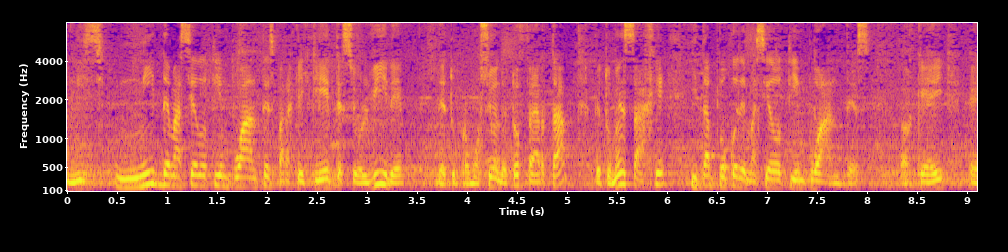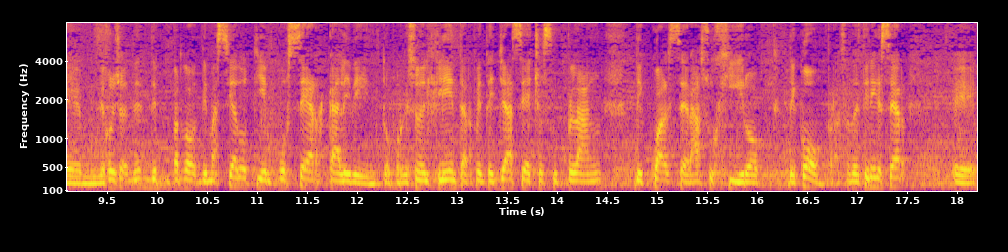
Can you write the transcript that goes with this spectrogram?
ni, demasiado tiempo antes para que el cliente se olvide de tu promoción, de tu oferta, de tu mensaje y tampoco demasiado tiempo antes. ¿ok? Eh, mejor dicho, perdón, demasiado tiempo cerca al evento, porque si no el cliente de repente ya se ha hecho su plan de cuál será su giro de compras. Entonces tiene que ser... Eh,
